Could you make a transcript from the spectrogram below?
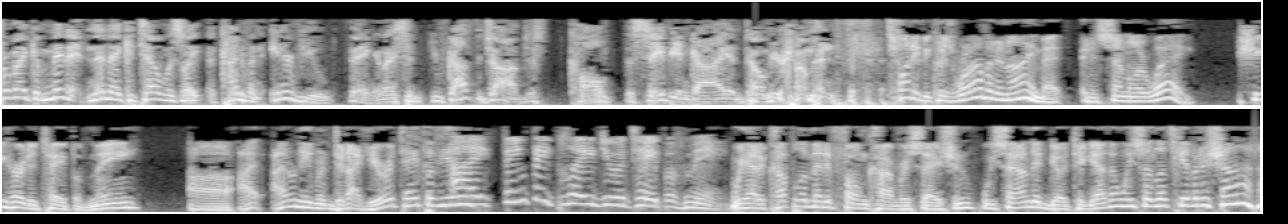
For like a minute, and then I could tell it was like a kind of an interview thing. And I said, you've got the job. Just call the Sabean guy and tell him you're coming. It's funny because Robin and I met in a similar way. She heard a tape of me. Uh, I, I don't even, did I hear a tape of you? I think they played you a tape of me. we had a couple of minute phone conversation. We sounded good together, and we said, let's give it a shot.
